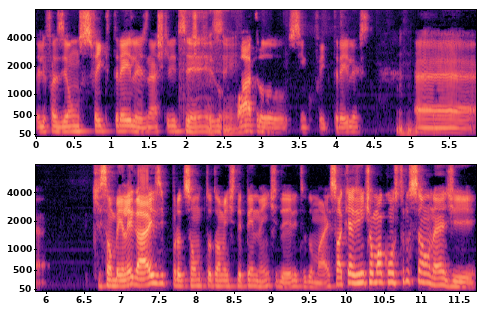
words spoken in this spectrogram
ele fazia uns fake trailers, né? Acho que ele sim, fez sim. quatro ou cinco fake trailers. Uhum. É, que são bem legais e produção totalmente dependente dele e tudo mais. Só que a gente é uma construção, né, de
